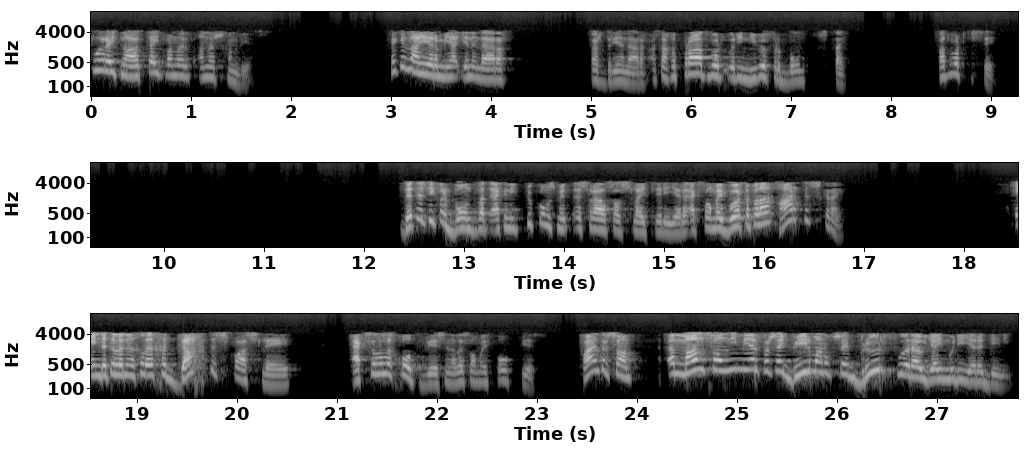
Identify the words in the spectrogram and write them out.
vooruit na 'n tyd wanneer dit anders gaan wees. Kyk net na Jeremia 31 vers 33. As daar gepraat word oor die nuwe verbondstyd. Wat word gesê? Dit is die verbond wat ek in die toekoms met Israel sal sluit, sê die Here. Ek sal my woord op hulle harte skryf. En dit hulle in hulle gedagtes vas lê. Ek sal hulle God wees en hulle sal my volk wees. Baie interessant. 'n Man sal nie meer vir sy buurman of sy broer voorhou jy moet die Here dien nie.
